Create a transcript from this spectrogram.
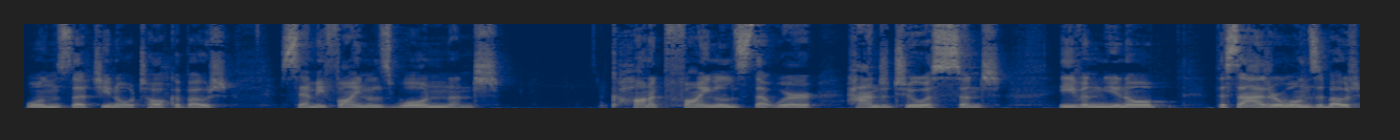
ones that you know talk about semi-finals won and Connacht finals that were handed to us, and even you know the sadder ones about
